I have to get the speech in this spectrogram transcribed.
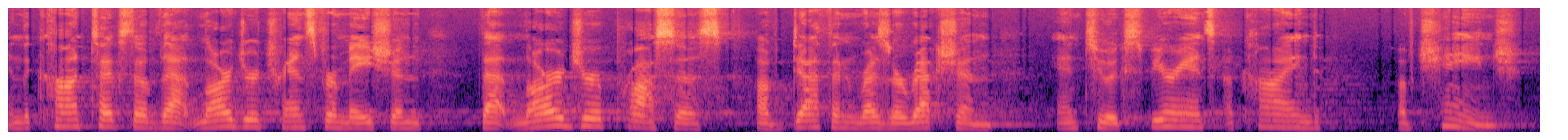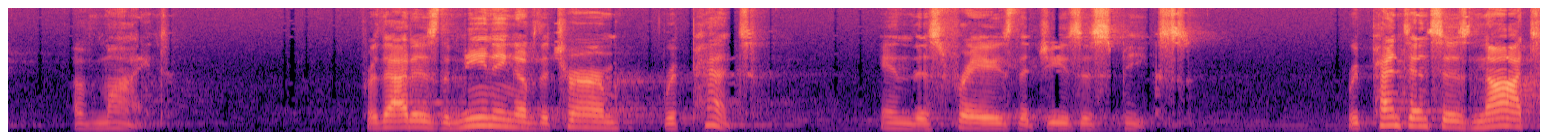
in the context of that larger transformation, that larger process of death and resurrection, and to experience a kind of change of mind. For that is the meaning of the term repent in this phrase that Jesus speaks. Repentance is not,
